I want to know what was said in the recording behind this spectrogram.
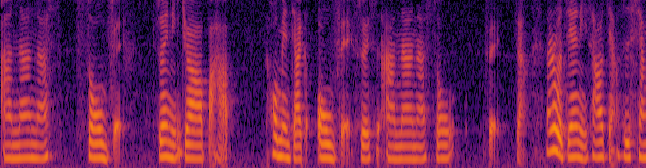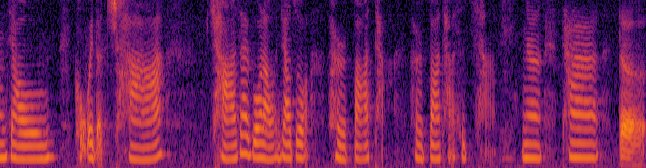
ananas sove，所以你就要把它后面加一个 ove，所以是 ananasove 这样。那如果今天你是要讲是香蕉口味的茶。茶在波兰文叫做 herbata，herbata 是茶。那它的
